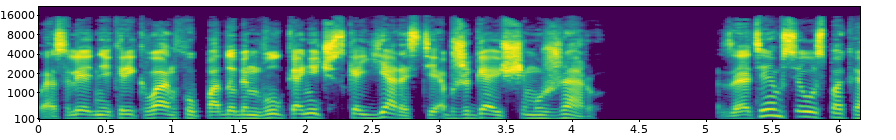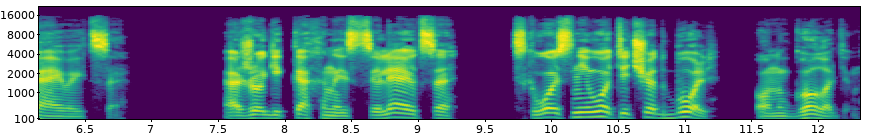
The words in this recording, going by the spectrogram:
Последний крик Ванху подобен вулканической ярости, обжигающему жару. Затем все успокаивается. Ожоги Кахана исцеляются. Сквозь него течет боль. Он голоден,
